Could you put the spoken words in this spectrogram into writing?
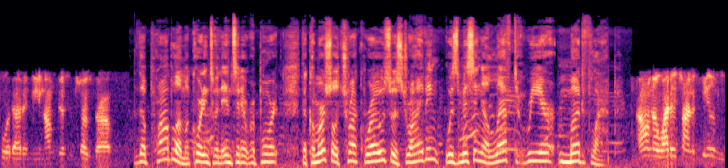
pulled out at me, and I'm just a truck driver. The problem, according to an incident report, the commercial truck Rose was driving was missing a left rear mud flap. I don't know why they're trying to kill me.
